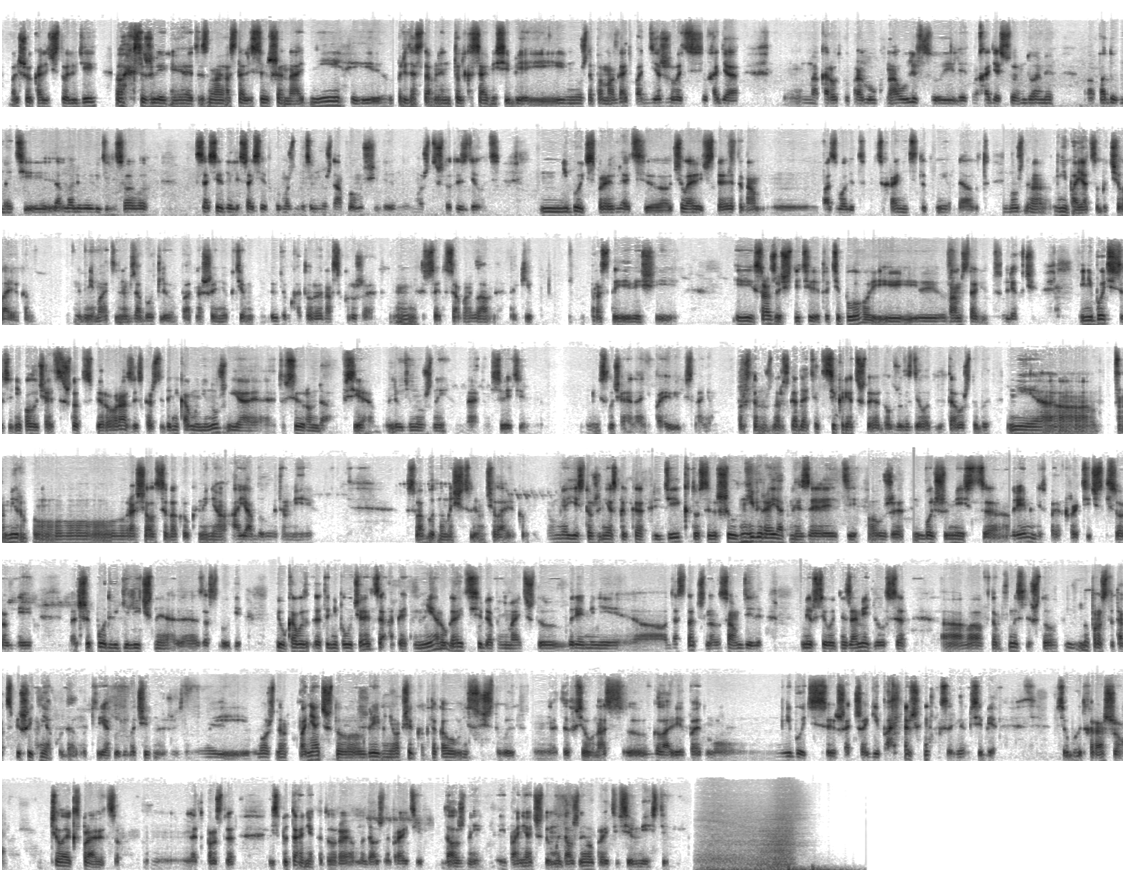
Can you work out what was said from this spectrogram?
большое количество людей к сожалению, я это знаю, остались совершенно одни и предоставлены только сами себе. И им нужно помогать, поддерживать, выходя на короткую прогулку на улицу или находясь в своем доме, а, подумайте, давно ли вы видели своего соседа или соседку, может быть, им нужна помощь, или вы можете что-то сделать. Не бойтесь проявлять э, человеческое, это нам позволит сохранить этот мир. Да, вот нужно не бояться быть человеком внимательным, заботливым по отношению к тем людям, которые нас окружают. Мне кажется, это самое главное. Такие простые вещи. И сразу ощутите это тепло, и вам станет легче. И не бойтесь, если не получается что-то с первого раза, и скажете, да никому не нужен я, это все ерунда. Все люди нужны на этом свете. Не случайно они появились на нем. Просто нужно разгадать этот секрет, что я должен сделать для того, чтобы не а, мир вращался вокруг меня, а я был в этом мире свободным и счастливым человеком. У меня есть тоже несколько людей, кто совершил невероятные за эти уже больше месяца времени, практически 40 дней, большие подвиги, личные э, заслуги. И у кого это не получается, опять не ругайте себя, понимаете, что времени э, достаточно. На самом деле мир сегодня замедлился э, в том смысле, что ну, просто так спешить некуда. Вот я говорю в очередной жизни. И можно понять, что времени вообще как такового не существует. Это все у нас э, в голове, поэтому не бойтесь совершать шаги по отношению к самим себе. Все будет хорошо. Человек справится. Это просто испытание, которое мы должны пройти. Должны. И понять, что мы должны его пройти все вместе.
